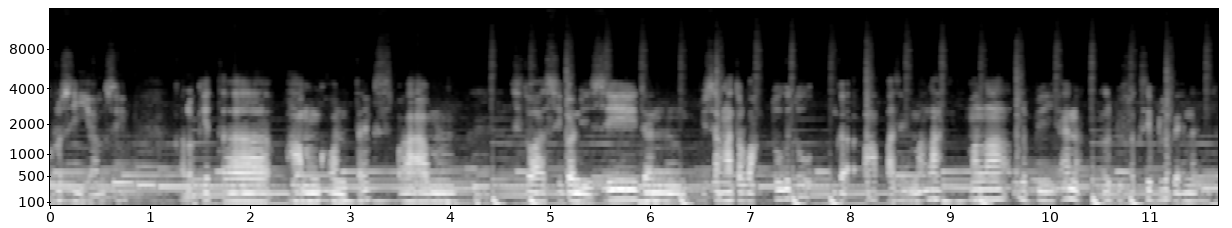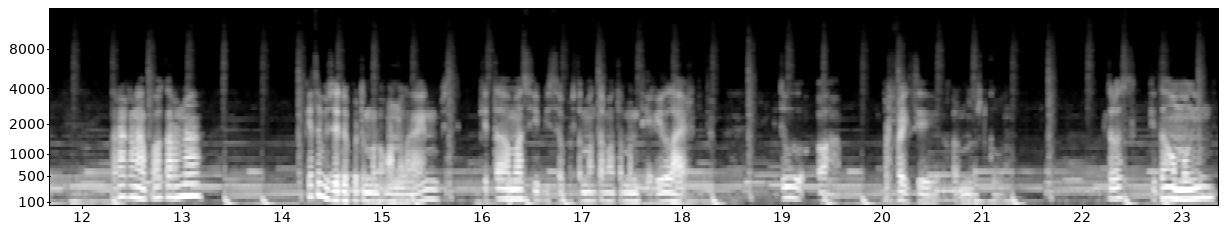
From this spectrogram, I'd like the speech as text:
krusial sih. Kalau kita paham konteks paham situasi kondisi dan bisa ngatur waktu itu nggak apa-apa sih. Malah malah lebih enak lebih fleksibel lebih enak. Karena kenapa? Karena kita bisa dapat teman online kita masih bisa berteman sama teman di real life gitu. Itu wah perfect sih kalau menurutku. Terus kita ngomongin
